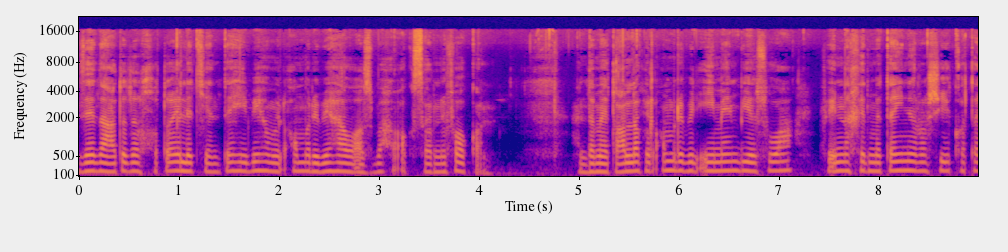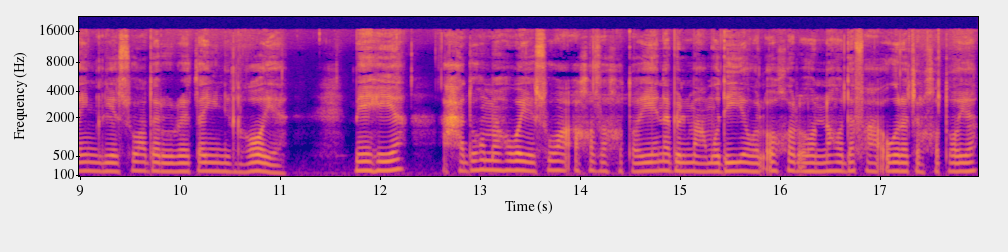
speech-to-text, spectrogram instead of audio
زاد عدد الخطايا التي ينتهي بهم الأمر بها وأصبحوا أكثر نفاقا. عندما يتعلق الأمر بالإيمان بيسوع فإن خدمتين رشيقتين ليسوع ضرورتين للغاية. ما هي؟ أحدهما هو يسوع أخذ خطايانا بالمعمودية والآخر هو أنه دفع أجرة الخطايا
